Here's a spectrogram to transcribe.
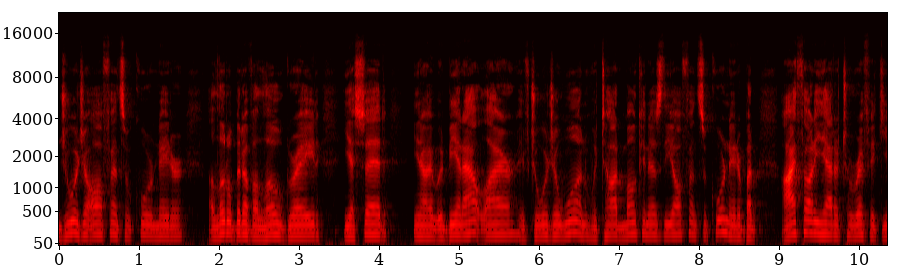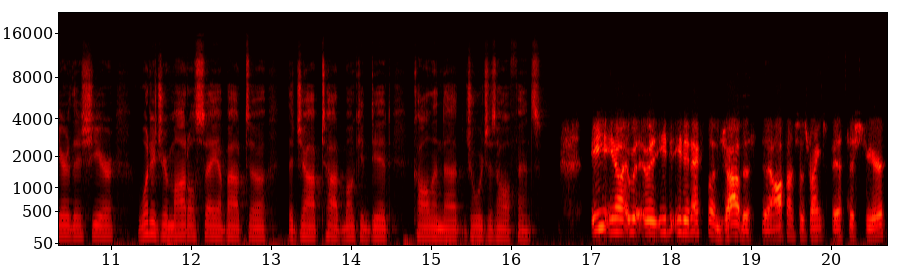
Georgia offensive coordinator, a little bit of a low grade. You said you know, it would be an outlier if Georgia won with Todd Monken as the offensive coordinator. But I thought he had a terrific year this year. What did your model say about uh, the job Todd Monken did calling uh, Georgia's offense? He, you know, it, it, he, he, did an excellent job. This the offense was ranked fifth this year.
